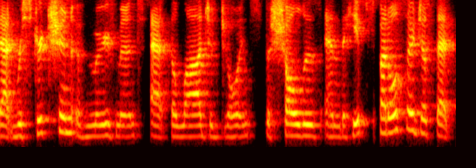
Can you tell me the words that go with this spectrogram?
that restriction of movement at the larger joints, the shoulders and the hips, but also just that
